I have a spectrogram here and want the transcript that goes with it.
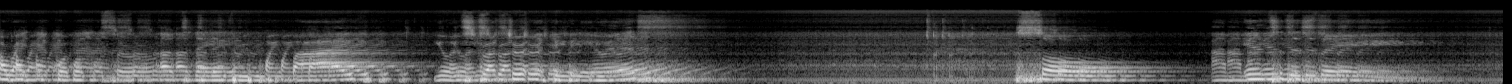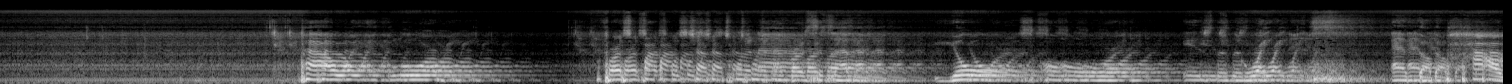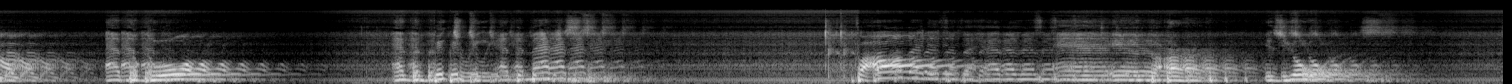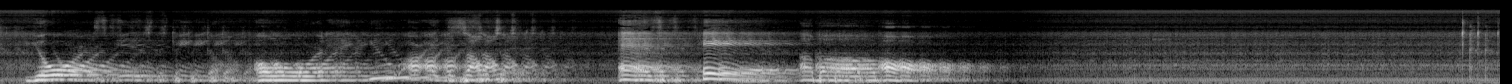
All right, necromancer of today, 3.5. Your instructor, Inferiorus. So, I'm into this thing. Power and glory. First Chronicles chapter 29, verse 11. Yours, O Lord, is the greatness and the power and the glory and the victory and the majesty. For all that is in the heavens and in the earth is yours. Yours is the kingdom, O Lord, and you are exalted as head above all.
